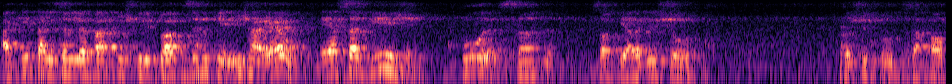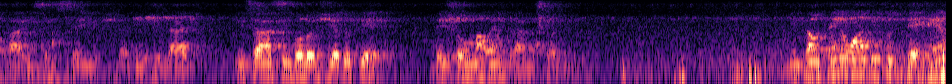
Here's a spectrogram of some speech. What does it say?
Aqui está sendo levado para o espiritual dizendo que Israel é essa virgem pura, santa, só que ela deixou prostitutos apalparem seus seios da virgindade. Isso é uma simbologia do que? Deixou o mal entrar na sua vida. Então tem um âmbito terreno,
